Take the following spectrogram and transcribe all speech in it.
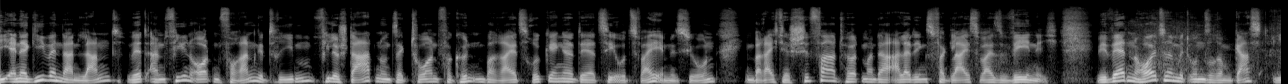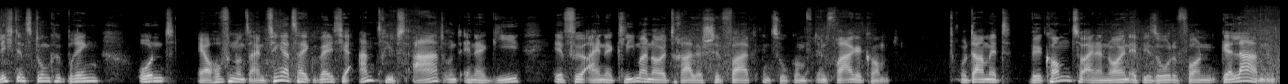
Die Energiewende an Land wird an vielen Orten vorangetrieben. Viele Staaten und Sektoren verkünden bereits Rückgänge der CO2-Emissionen. Im Bereich der Schifffahrt hört man da allerdings vergleichsweise wenig. Wir werden heute mit unserem Gast Licht ins Dunkel bringen und erhoffen uns einen Fingerzeig, welche Antriebsart und Energie für eine klimaneutrale Schifffahrt in Zukunft in Frage kommt. Und damit willkommen zu einer neuen Episode von Geladen.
